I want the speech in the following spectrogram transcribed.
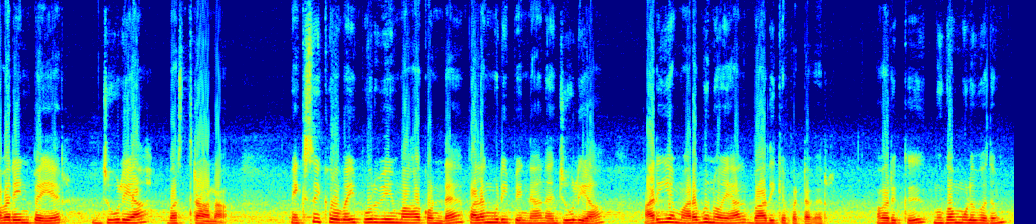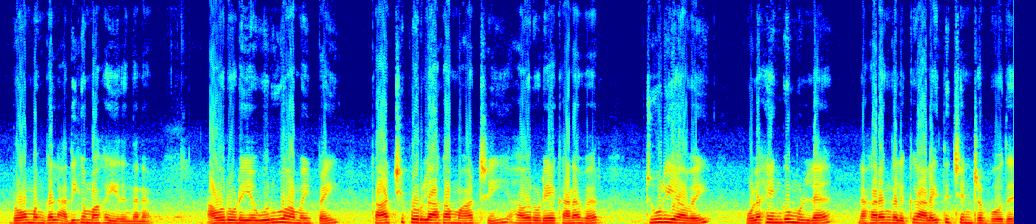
அவரின் பெயர் ஜூலியா பஸ்ட்ரானா மெக்சிகோவை பூர்வீகமாக கொண்ட பழங்குடி பெண்ணான ஜூலியா அரிய மரபு நோயால் பாதிக்கப்பட்டவர். அவருக்கு முகம் முழுவதும் ரோமங்கள் அதிகமாக இருந்தன. அவருடைய உருவ அமைப்பை காட்சி பொருளாக மாற்றி அவருடைய கணவர் ஜூலியாவை உலகெங்கும் உள்ள நகரங்களுக்கு அழைத்துச் சென்றபோது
